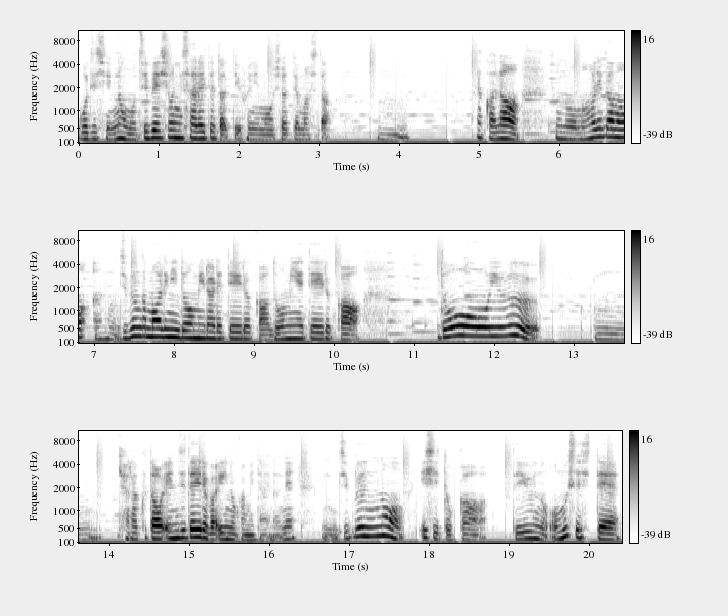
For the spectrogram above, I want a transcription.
ご自身のモチベーションにされてたっていうふうにもおっしゃってました。だからその周りが、あの自分が周りにどう見られているかどう見えているかどういう、うん、キャラクターを演じていればいいのかみたいなね、うん、自分の意思とかっていうのを無視して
